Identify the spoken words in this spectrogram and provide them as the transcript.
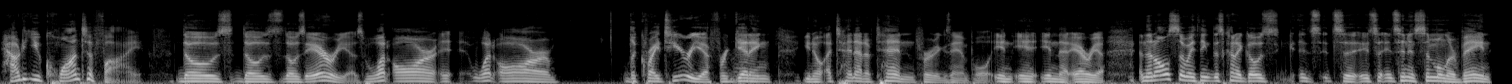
how do you quantify? Those those those areas? What are what are the criteria for getting you know a 10 out of 10 for example in in, in that area. And then also i think this kind of goes it's it's a, it's, a, it's in a similar vein.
